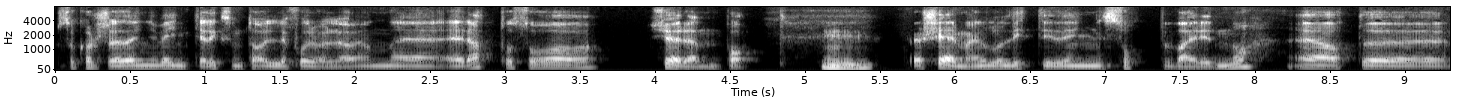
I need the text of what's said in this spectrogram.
Så kanskje den venter liksom til alle forholdene er rett, og så kjører den på. Mm. Det ser man jo litt i den soppverdenen nå. er At eh,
